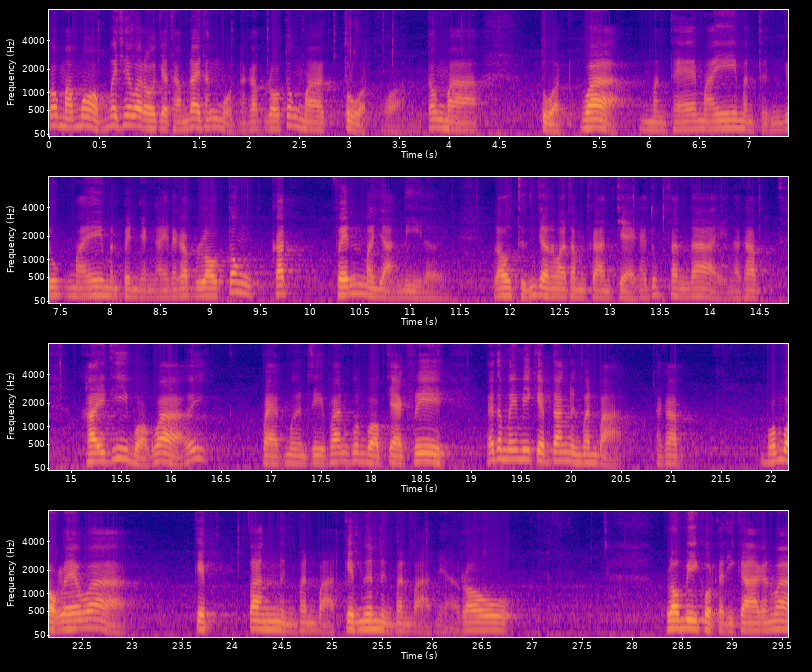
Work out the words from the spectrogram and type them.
ก็มามอบไม่ใช่ว่าเราจะทำได้ทั้งหมดนะครับ เราต้องมาตรวจก่อนต้องมาตรวจว่ามันแท้ไหมมันถึงยุคไหมมันเป็นยังไงนะครับ เราต้องคัดเฟ้นมาอย่างดีเลย เราถึงจะมาทำการแจกให้ทุกท่านได้นะครับ ใครที่บอกว่าเฮ้ย แปดหมื่นสี่พันคุณบอกแจกฟรี แล้วทำไมมีเก็บตังค์หนึ่งพันบาทนะครับ ผมบอกแล้วว่าเก็บตังค์หนึ่งพันบาท เก็บเงินหนึ่งพันบาทเนี่ยเรา เรามีกฎกติกากันว่า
